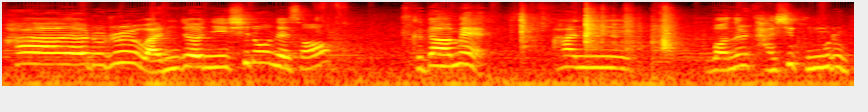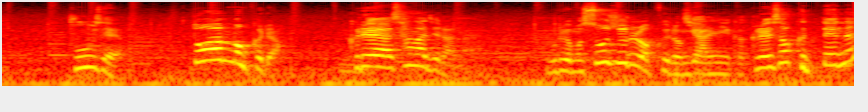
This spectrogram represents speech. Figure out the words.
하루를 완전히 실온에서 그 다음에 한 번을 다시 국물을 부으세요. 또 한 번 끓여. 그래야 상하질 않아요. 우리가 뭐 소주를 넣고 이런 게 아니니까. 그래서 그때는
